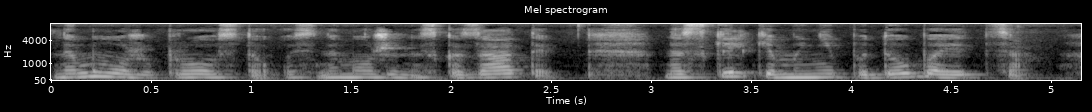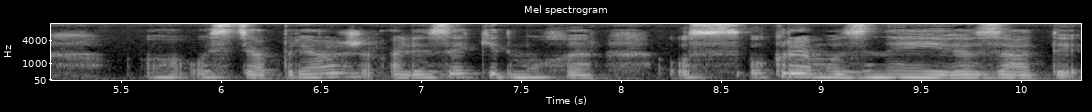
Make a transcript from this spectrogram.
не можу просто, ось не можу не сказати, наскільки мені подобається ось ця пряжа Alize Kid Mohair. Окремо з неї в'язати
